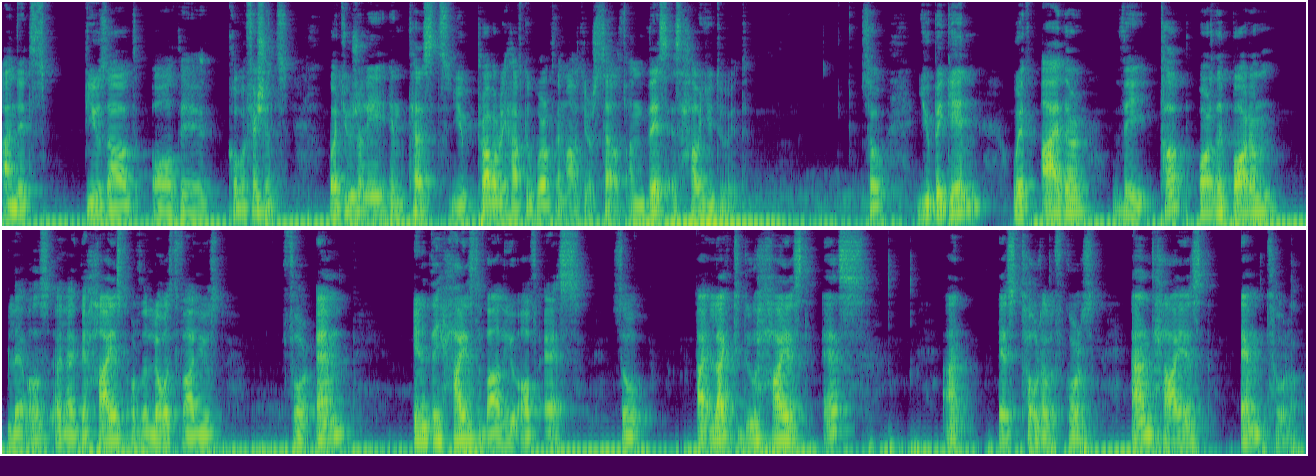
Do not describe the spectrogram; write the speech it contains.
and it spews out all the coefficients. But usually in tests, you probably have to work them out yourself and this is how you do it. So you begin with either the top or the bottom levels, uh, like the highest or the lowest values for M in the highest value of S. So I like to do highest S and S total, of course, and highest M total.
